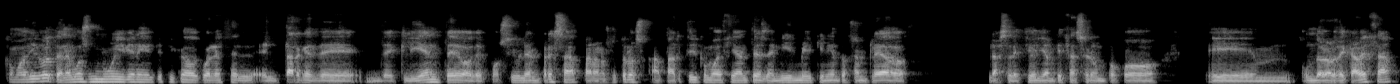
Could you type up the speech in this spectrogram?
como digo, tenemos muy bien identificado cuál es el, target de, cliente o de posible empresa. Para nosotros, a partir, como decía antes, de 1.000, 1.500 empleados, la selección ya empieza a ser un poco eh, un dolor de cabeza.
